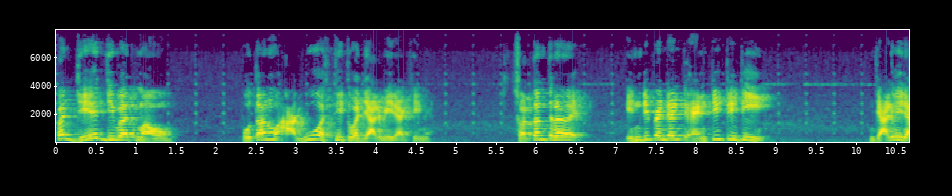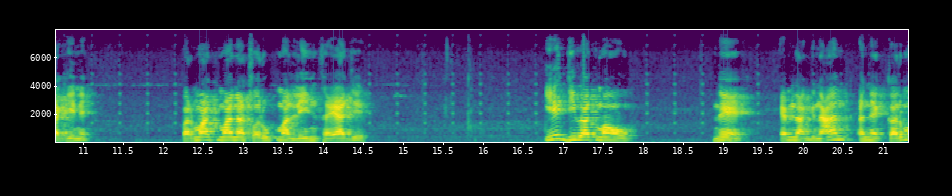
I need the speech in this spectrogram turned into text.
પણ જે જીવાત્માઓ પોતાનું આગવું અસ્તિત્વ જાળવી રાખીને સ્વતંત્ર ઇન્ડિપેન્ડન્ટ એન્ટિટી જાળવી રાખીને પરમાત્માના સ્વરૂપમાં લીન થયા છે, એ જીવાત્માઓને એમના જ્ઞાન અને કર્મ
